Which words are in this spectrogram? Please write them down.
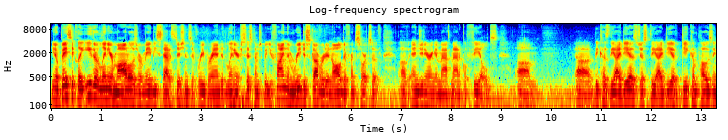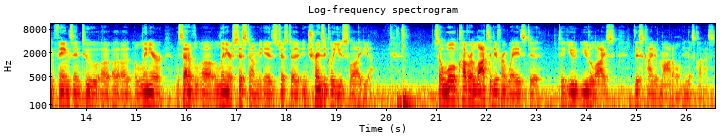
you know basically either linear models or maybe statisticians have rebranded linear systems but you find them rediscovered in all different sorts of, of engineering and mathematical fields um, uh, because the idea is just the idea of decomposing things into a, a, a linear a set of uh, linear system is just an intrinsically useful idea so we'll cover lots of different ways to to utilize this kind of model in this class.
